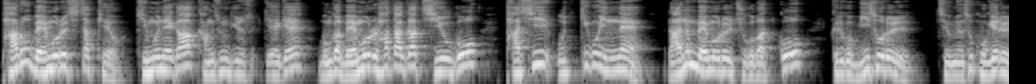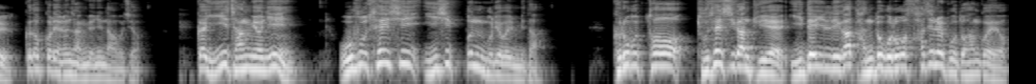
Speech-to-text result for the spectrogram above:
바로 메모를 시작해요. 김은혜가 강순규에게 뭔가 메모를 하다가 지우고 다시 웃기고 있네 라는 메모를 주고받고 그리고 미소를 지으면서 고개를 끄덕거리는 장면이 나오죠. 그러니까 이 장면이 오후 3시 20분 무렵입니다. 그로부터 두세 시간 뒤에 이데일리가 단독으로 사진을 보도한 거예요.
